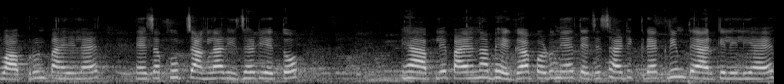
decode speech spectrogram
वापरून पाहिलेले आहेत. याचा खूप चांगला रिझल्ट येतो. ह्या आपले पायांना भेगा पडू नये त्याच्यासाठी क्रॅक क्रीम तयार केलेली आहेत.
